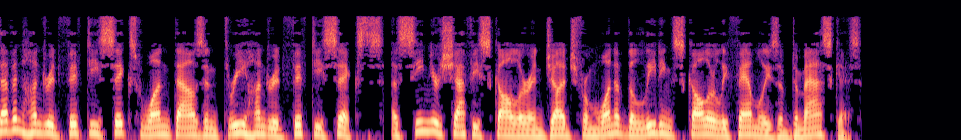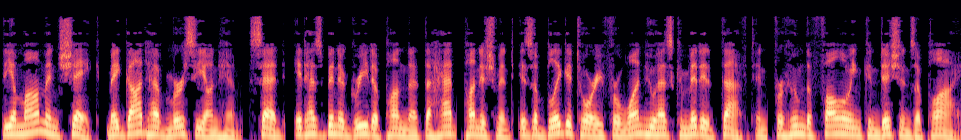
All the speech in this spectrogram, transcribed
756–1356, a senior Shafi scholar and judge from one of the leading scholarly families of Damascus. The Imam and Sheikh, may God have mercy on him, said, It has been agreed upon that the had punishment is obligatory for one who has committed theft and for whom the following conditions apply.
